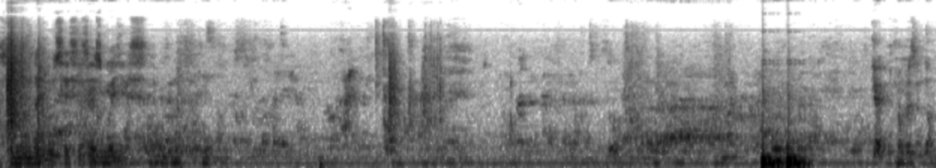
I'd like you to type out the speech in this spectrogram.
Son andaluces esos güeyes. ¿Qué? ¿Lo presentó?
